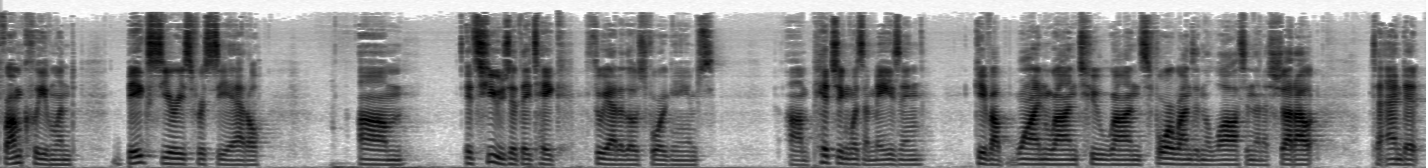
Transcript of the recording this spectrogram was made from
from Cleveland. Big series for Seattle. Um, it's huge that they take three out of those four games. Um, pitching was amazing. Gave up one run, two runs, four runs in the loss, and then a shutout to end it.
